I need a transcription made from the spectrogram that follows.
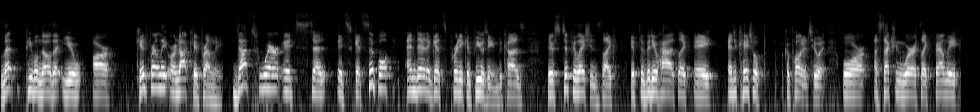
let people know that you are kid friendly or not kid friendly. That's where it says it gets simple and then it gets pretty confusing because there's stipulations like if the video has like a educational component to it or a section where it's like family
